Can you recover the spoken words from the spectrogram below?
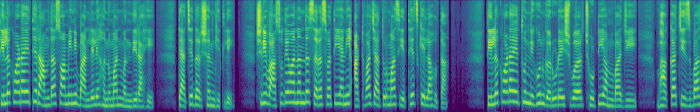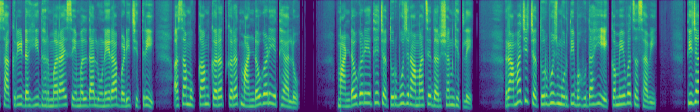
तिलकवाडा येथे रामदास स्वामींनी बांधलेले हनुमान मंदिर आहे. त्याचे दर्शन घेतले. श्री वासुदेवानंद सरस्वती यांनी आठवा चातुर्मास येथेच केला होता. तिलकवाडा येथून निघून गरुडेश्वर छोटी अंबाजी भाका चिजबा साक्री डही धर्मराय सेमलदा लुणेरा बडी छित्री असा मुक्काम करत करत मांडवगड येथे आलो. मांडवगड येथे चतुर्भुज रामाचे दर्शन घेतले. रामाची चतुर्भुज मूर्ती बहुधा ही एकमेवच असावी. ती ज्या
